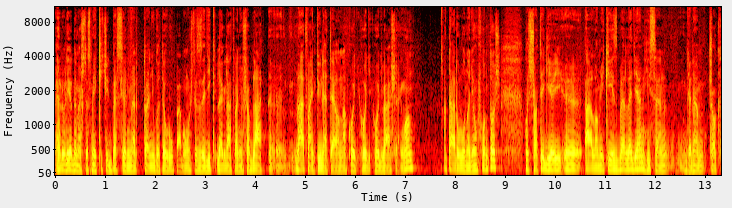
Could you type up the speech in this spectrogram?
erről érdemes lesz még kicsit beszélni, mert talán Nyugat-Európában most ez az egyik leglátványosabb lát, látványtünete annak, hogy, hogy, hogy válság van. A tároló nagyon fontos, hogy stratégiai állami kézben legyen, hiszen ugye nem csak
